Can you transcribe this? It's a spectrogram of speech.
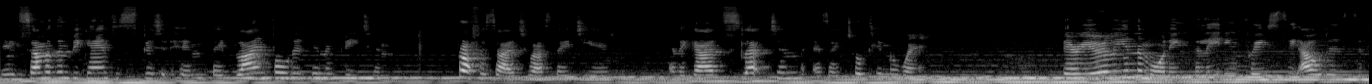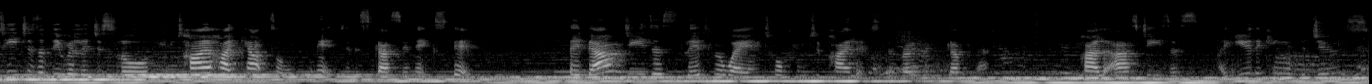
Then some of them began to spit at him. They blindfolded him and beat him. Prophesy to us, they jeered. And the guards slapped him as they took him away. Very early in the morning, the leading priests, the elders, the teachers of the religious law, the entire high council met to discuss the next step. They bound Jesus, led him away, and took him to Pilate, the Roman governor. Pilate asked Jesus, Are you the king of the Jews?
